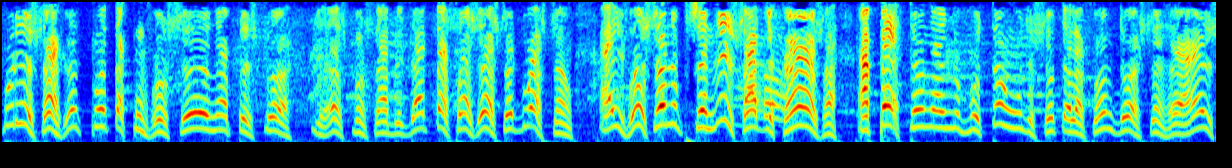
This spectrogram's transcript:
Por isso a gente conta com você, né, pessoa de responsabilidade, para fazer essa doação. Aí você não precisa nem sair de casa, apertando aí no botão 1 do seu telefone, doa 100 reais,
